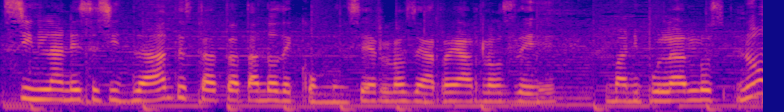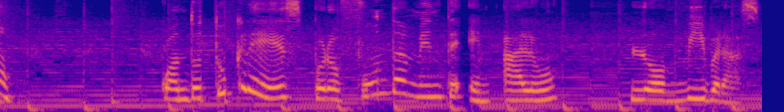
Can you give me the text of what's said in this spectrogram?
sin la necesidad de estar tratando de convencerlos, de arrearlos, de manipularlos. No, cuando tú crees profundamente en algo, lo vibras.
